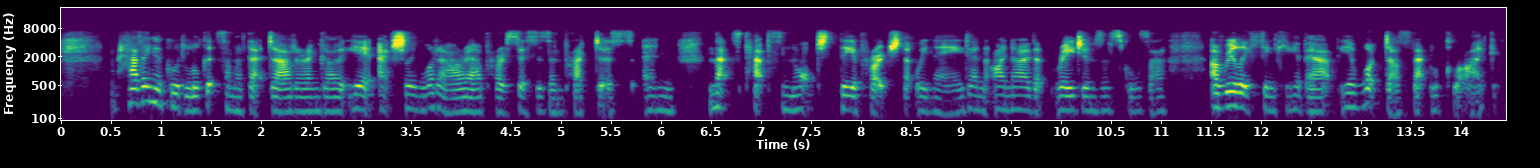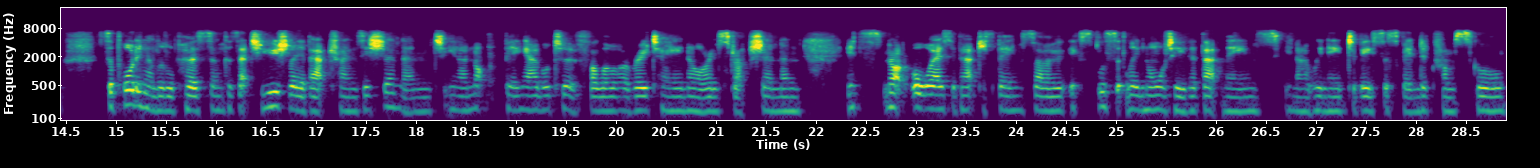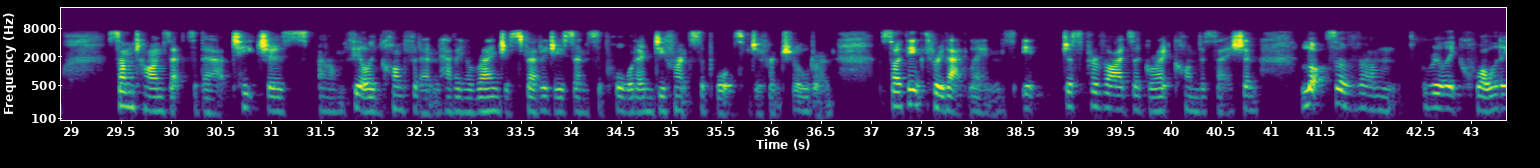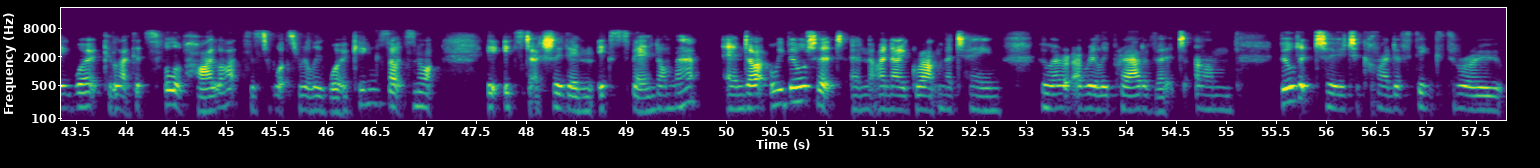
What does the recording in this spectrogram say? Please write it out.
having a good look at some of that data and go, yeah, actually, what are our processes and practice? And, and that's perhaps not the approach that we need. And I know that regions and schools are, are really thinking about, yeah, what does that look like? Supporting a little person, because that's usually about transition and, you know, not being able to follow a routine or instruction. And it's not always about just being so explicitly naughty that that means, you know, we need to be suspended from school. Sometimes that's about teachers um, feeling confident and having a range of strategies and support and different supports for different children. So I think through that lens, it just provides a great conversation. Lots of um, really quality work, like it's full of highlights as to what's really working. So it's not, it, it's to actually then expand on that. And uh, we built it, and I know Grant and the team, who are, are really proud of it, um, built it to to kind of think through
